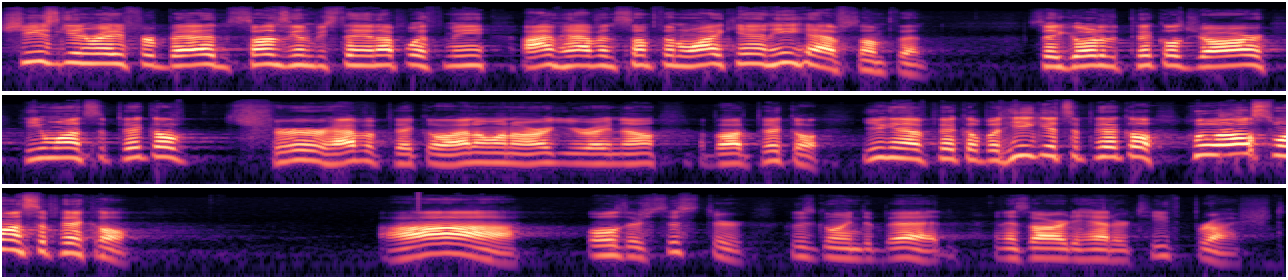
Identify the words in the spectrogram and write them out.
she's getting ready for bed. Son's going to be staying up with me. I'm having something. Why can't he have something? So you go to the pickle jar. He wants a pickle. Sure, have a pickle. I don't want to argue right now about pickle. You can have a pickle, but he gets a pickle. Who else wants a pickle? Ah, older sister who's going to bed and has already had her teeth brushed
